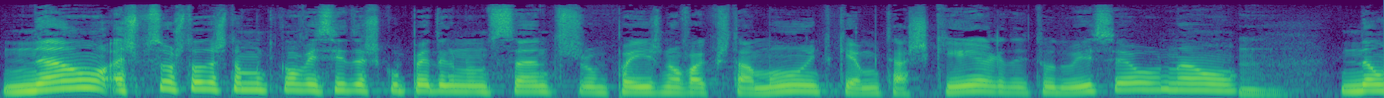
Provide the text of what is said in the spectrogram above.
Não, as pessoas todas estão muito convencidas que o Pedro Nuno Santos, o país não vai gostar muito, que é muito à esquerda e tudo isso. Eu não, não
